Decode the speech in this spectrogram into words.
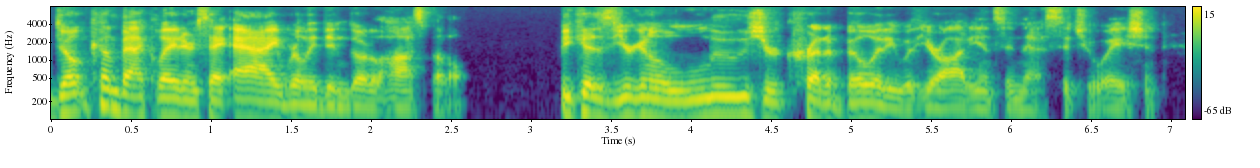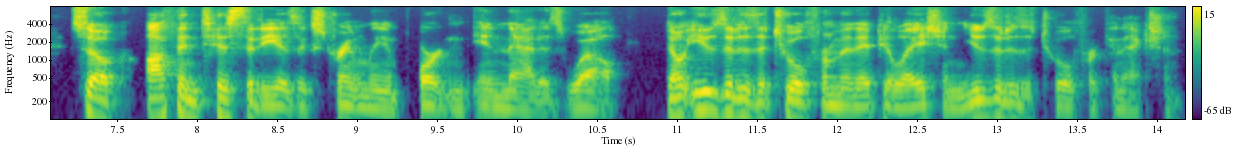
don't come back later and say, ah, "I really didn't go to the hospital." Because you're going to lose your credibility with your audience in that situation. So, authenticity is extremely important in that as well. Don't use it as a tool for manipulation. Use it as a tool for connection.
